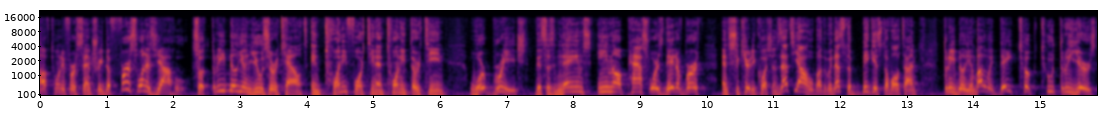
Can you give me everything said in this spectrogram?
of 21st century. The first one is Yahoo. So, 3 billion user accounts in 2014 and 2013 were breached. This is names, email, passwords, date of birth, and security questions. That's Yahoo, by the way. That's the biggest of all time, three billion. By the way, they took two, three years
